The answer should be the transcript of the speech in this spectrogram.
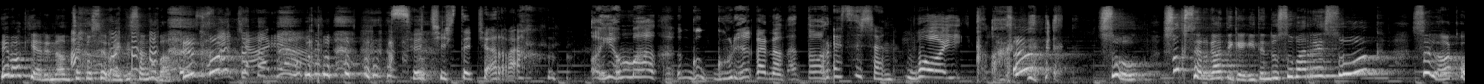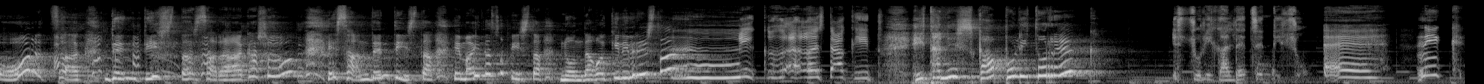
Ebakiaren antzeko zerbait izango da. Ez? Ze txiste txarra. Oi, ama, gu- gure gana dator. Ez esan. Boi. Zuk, zuk zergatik egiten duzu barrezuk? Zelako hortzak, dentista zara akaso? Esan dentista, emaidazu pista, non dago ekilibrista? Nik ez dakit. Eta neska politorrek? Zuri galdetzen dizu. Eh, Nick,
